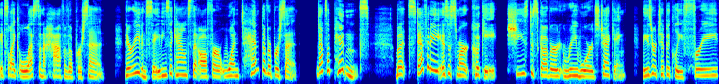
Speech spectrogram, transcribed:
It's like less than a half of a percent. There are even savings accounts that offer one tenth of a percent. That's a pittance. But Stephanie is a smart cookie. She's discovered rewards checking. These are typically free,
